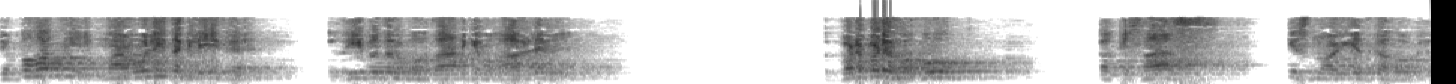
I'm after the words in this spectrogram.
جو بہت ہی معمولی تکلیف ہے، غیبت اور بہتان کے مقابلے میں بڑے بڑے حقوق کا قصاص کس نوعیت کا ہوگا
